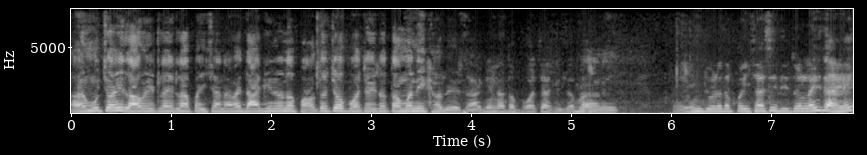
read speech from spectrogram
હવે હું ચોહી લાવું એટલા એટલા પૈસા ના હવે દાગીનો ભાવ તો ચો પહોંચ્યો તો તમને ખબર દાગીના તો પહોંચ્યા છે જબર. એની જોડે તો પૈસા સીધી તો લઈ જાય.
